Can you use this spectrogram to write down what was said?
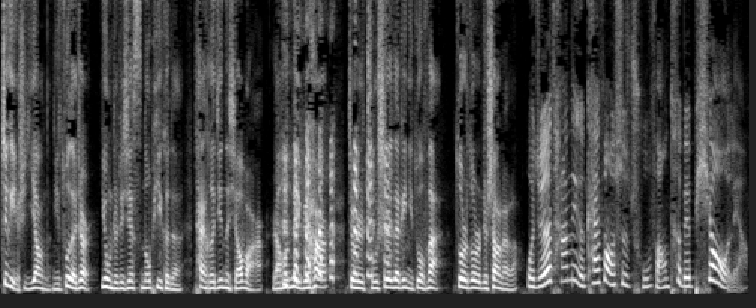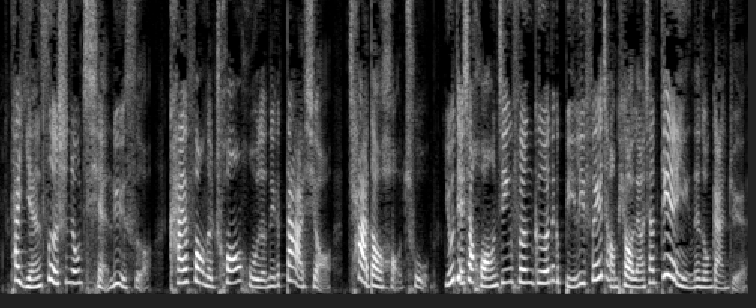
这个也是一样的，你坐在这儿，用着这些 Snow Peak 的钛合金的小碗，然后那边 就是厨师在给你做饭，做着做着就上来了。我觉得它那个开放式厨房特别漂亮，它颜色是那种浅绿色，开放的窗户的那个大小恰到好处，有点像黄金分割，那个比例非常漂亮，像电影那种感觉。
